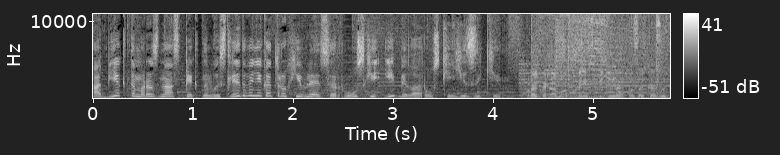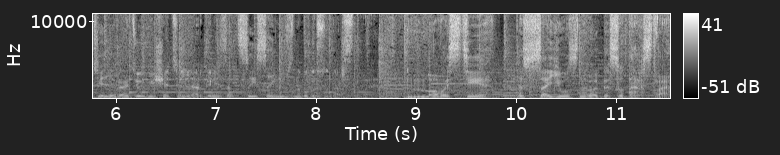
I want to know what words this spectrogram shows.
объектом разноаспектного исследования которых являются русский и белорусский языки. Программа произведена по заказу телерадиовещательной организации Союзного государства. Новости Союзного государства.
